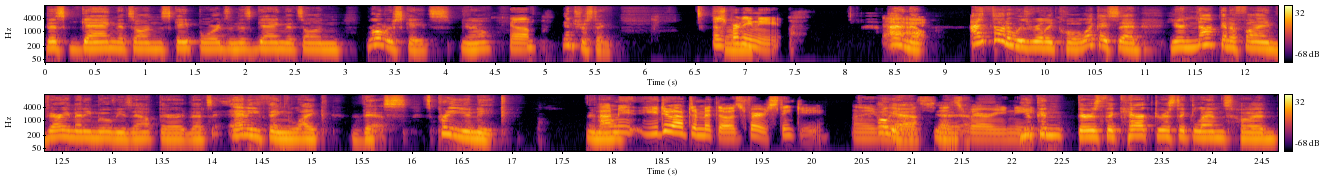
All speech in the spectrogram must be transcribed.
this gang that's on skateboards and this gang that's on roller skates. You know, Yep. interesting. It was So- pretty neat. I don't know. Uh, I thought it was really cool. Like I said, you're not going to find very many movies out there that's anything like this. It's pretty unique. You know? I mean, you do have to admit though, it's very stinky. Even Oh, yeah. it's, Yeah, it's yeah. very neat. you can. There's the characteristic lens hood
